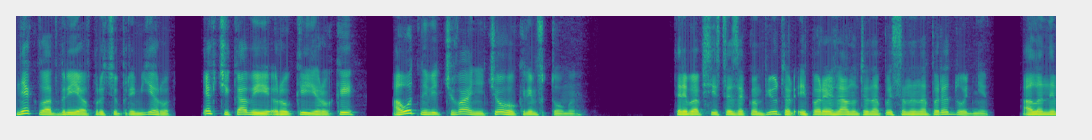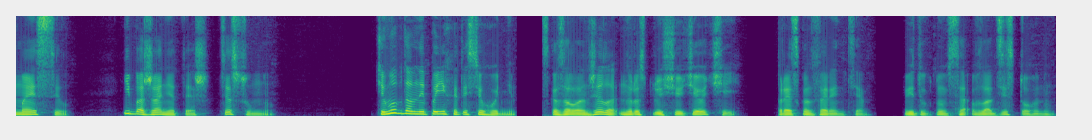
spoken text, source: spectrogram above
Як Влад мріяв про цю прем'єру, як чекав її роки й роки, а от не відчуває нічого, крім втоми. Треба б сісти за комп'ютер і переглянути написане напередодні, але немає сил. І бажання теж це сумно. Чому б нам не поїхати сьогодні? сказала Анжела, не розплющуючи очей. Прес-конференція. відгукнувся Влад зі стогоном.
